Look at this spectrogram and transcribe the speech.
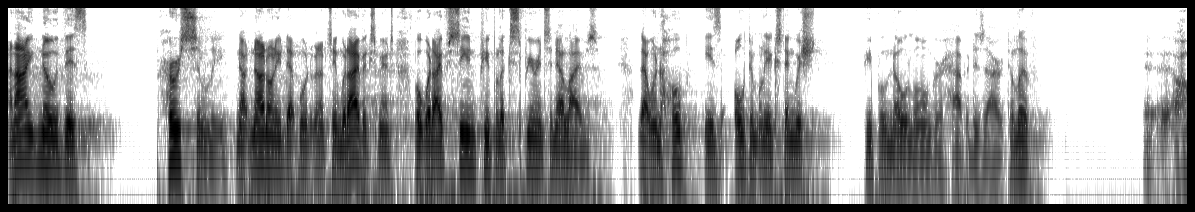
and I know this personally, not, not only that what I'm saying what I've experienced, but what I've seen people experience in their lives, that when hope is ultimately extinguished, people no longer have a desire to live. Uh,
